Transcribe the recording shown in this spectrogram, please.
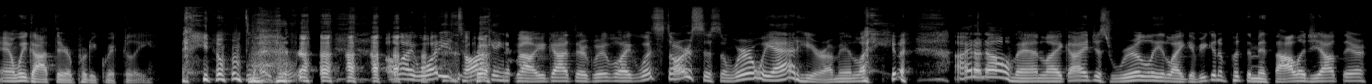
And we got there pretty quickly. you know, I'm like, I'm like, what are you talking about? You got there quick. Like, what star system? Where are we at here? I mean, like, you know, I don't know, man. Like, I just really like if you're gonna put the mythology out there,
